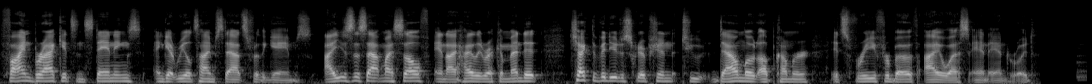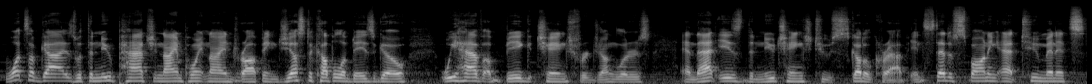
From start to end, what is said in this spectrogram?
find brackets and standings, and get real-time stats for the games. I use this app myself and I highly recommend it. Check the video description to download Upcomer. It's free for both iOS and Android. What's up guys, with the new patch 9.9 dropping just a couple of days ago, we have a big change for junglers, and that is the new change to Scuttle Crab. Instead of spawning at 2 minutes,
